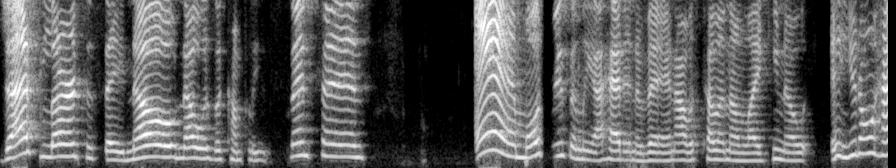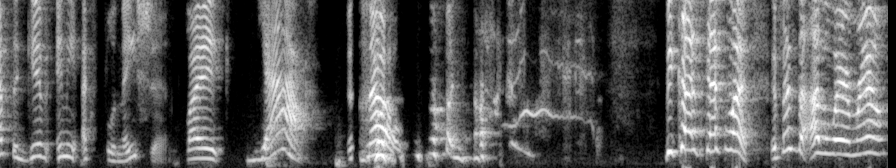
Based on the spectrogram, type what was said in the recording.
just learn to say no. No is a complete sentence. And most recently, I had an event and I was telling them, like, you know, and you don't have to give any explanation. Like, yeah. No. no. because guess what? If it's the other way around,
